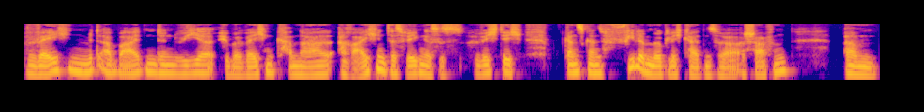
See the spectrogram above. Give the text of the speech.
welchen Mitarbeitenden wir über welchen Kanal erreichen. Deswegen ist es wichtig, ganz, ganz viele Möglichkeiten zu erschaffen, ähm,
